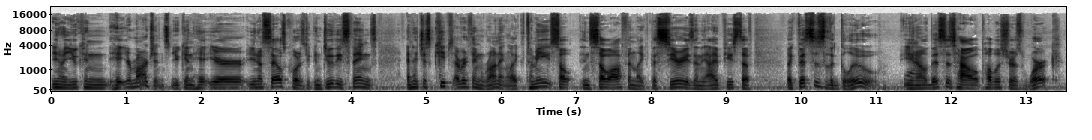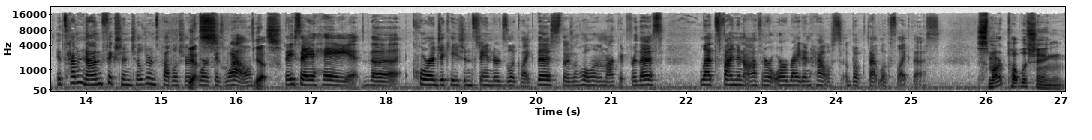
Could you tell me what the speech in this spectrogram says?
you know, you can hit your margins, you can hit your, you know, sales quotas, you can do these things and it just keeps everything running. Like to me so in so often like the series and the IP stuff, like this is the glue. You Yeah. know, this is how publishers work. It's how nonfiction children's publishers Yes. work as well. Yes. They say, hey, the core education standards look like this. There's a hole in the market for this. Let's find an author or write in house a book that looks like this. Smart publishing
